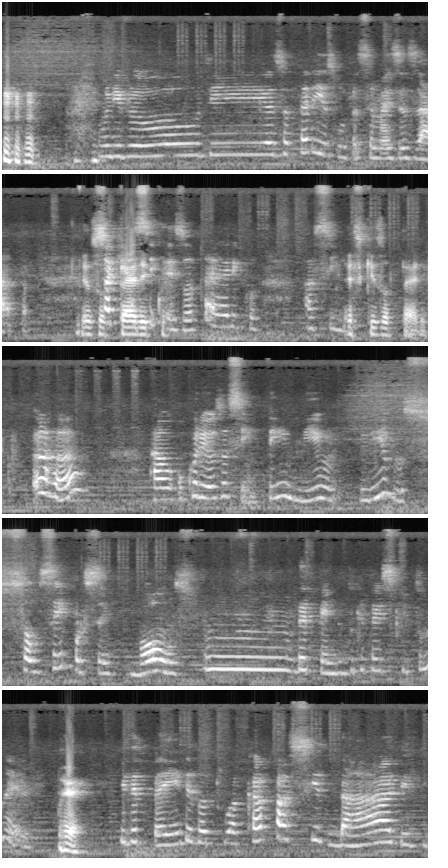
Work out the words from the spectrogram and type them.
Um livro de esoterismo, para ser mais exata. Esotérico. assim, esotérico. Assim, Esquizotérico. Aham. Ah, o curioso assim, tem livro, livros são 100% bons, hum, depende do que está escrito nele. É. E depende da tua capacidade de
